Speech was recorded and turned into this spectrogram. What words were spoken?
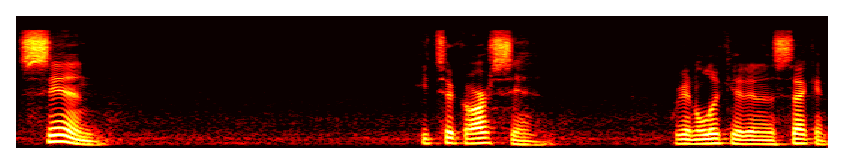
Sin. He took our sin. We're going to look at it in a second.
